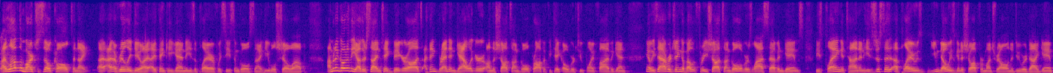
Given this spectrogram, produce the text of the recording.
I love the Marchessault call tonight. I, I really do. I, I, think again he's a player. If we see some goals tonight, he will show up. I'm going to go to the other side and take bigger odds. I think Brendan Gallagher on the shots on goal prop. If you take over 2.5 again, you know, he's averaging about three shots on goal over his last seven games. He's playing a ton, and he's just a, a player who's, you know, he's going to show up for Montreal in a do or die game.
